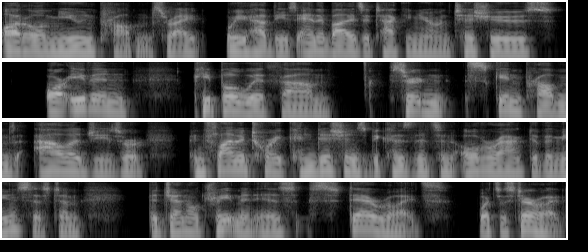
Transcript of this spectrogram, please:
autoimmune problems, right? Where you have these antibodies attacking your own tissues, or even people with um, certain skin problems, allergies, or inflammatory conditions because it's an overactive immune system, the general treatment is steroids. What's a steroid?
